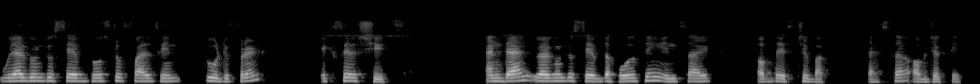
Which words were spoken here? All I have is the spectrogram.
we are going to save those two files in two different excel sheets. And then we are going to save the whole thing inside of the s3 bucket. That's the objective.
